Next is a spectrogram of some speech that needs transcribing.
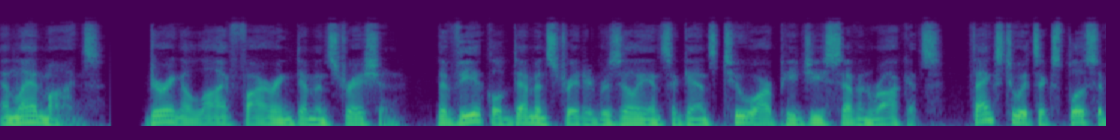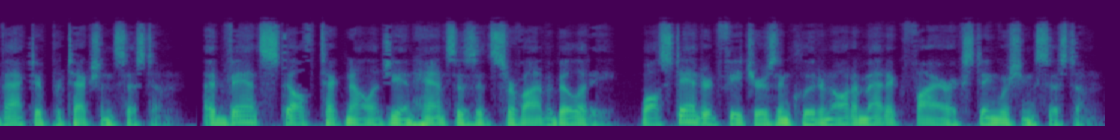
and landmines. During a live firing demonstration, the vehicle demonstrated resilience against two RPG-7 rockets, thanks to its explosive active protection system. Advanced stealth technology enhances its survivability, while standard features include an automatic fire extinguishing system,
